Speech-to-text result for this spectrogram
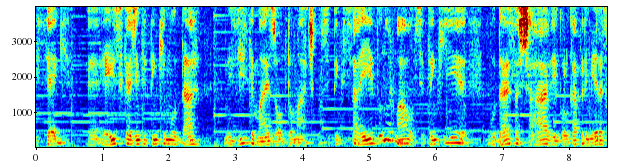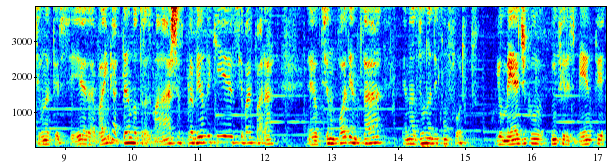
e segue. É, é isso que a gente tem que mudar. Não existe mais o automático. Você tem que sair do normal. Você tem que mudar essa chave, colocar a primeira, a segunda, a terceira, vai engatando outras marchas para ver onde que você vai parar. É, o que você não pode entrar é na zona de conforto. E o médico, infelizmente,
